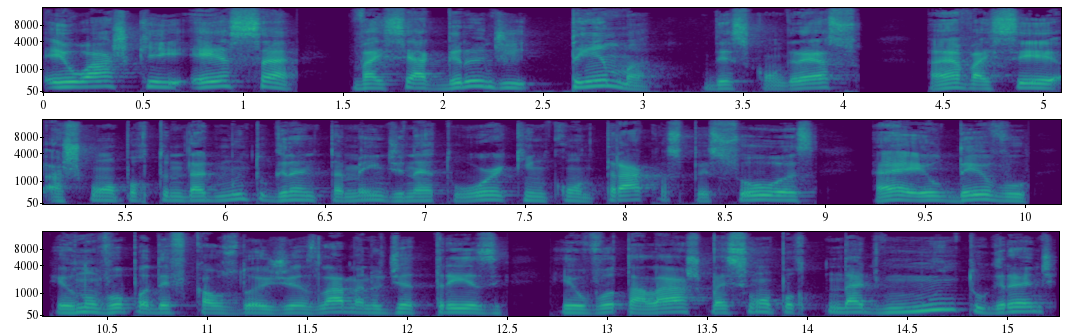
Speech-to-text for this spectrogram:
Eu acho que essa vai ser a grande tema desse congresso. É, vai ser, acho que uma oportunidade muito grande também de network, encontrar com as pessoas. É, eu devo, eu não vou poder ficar os dois dias lá, mas no dia 13 eu vou estar tá lá. Acho que vai ser uma oportunidade muito grande.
